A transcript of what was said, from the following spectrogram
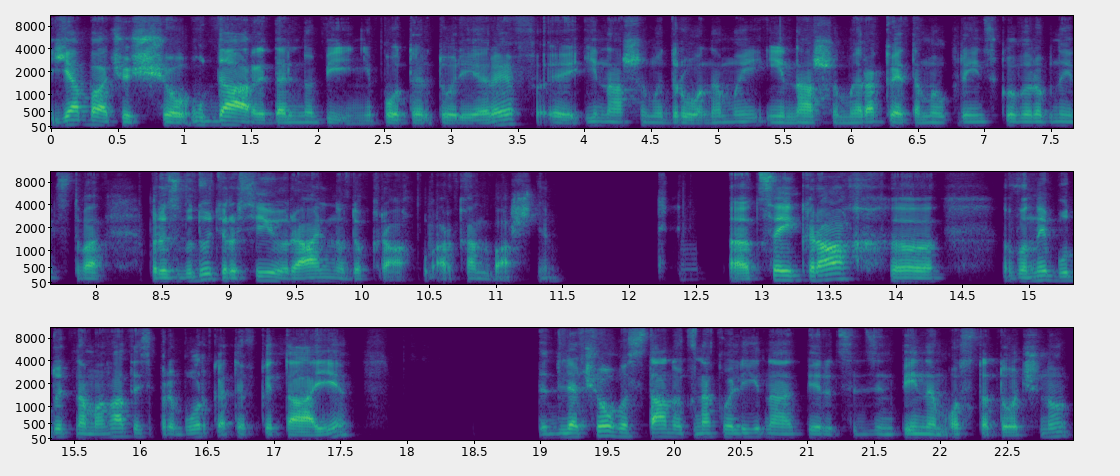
Я бачу, що удари дальнобійні по території РФ е, і нашими дронами, і нашими ракетами українського виробництва призведуть Росію реально до краху. Аркан Башня. Е, Цей крах е, вони будуть намагатись приборкати в Китаї для чого стануть на коліна перед Сі Цзіньпінем остаточно,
